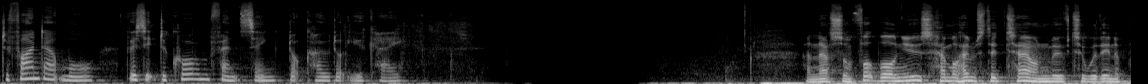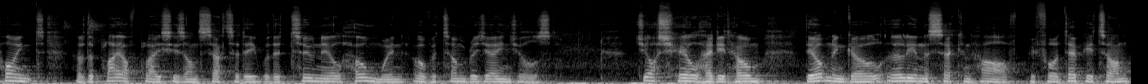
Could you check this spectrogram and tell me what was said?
To find out more, visit dacorumfencing.co.uk. And now some football news. Hemel Hempstead Town moved to within a point of the playoff places on Saturday with a 2 0 home win over Tonbridge Angels. Josh Hill headed home the opening goal early in the second half before debutant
